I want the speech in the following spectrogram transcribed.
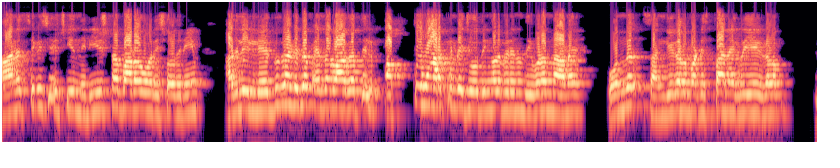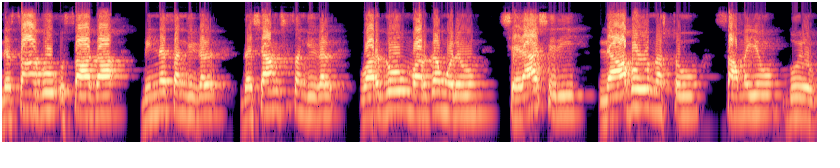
മാനസിക ശേഷിയും നിരീക്ഷണ പാഠ പരിശോധനയും. അതിൽ ലഘുഗണിതം എന്ന ഭാഗത്തിൽ പത്ത് മാർക്കിന്റെ ചോദ്യങ്ങൾ വരുന്നത് ഇവിടെ നിന്നാണ്. ഒന്ന് സംഖ്യകളും അടിസ്ഥാന ക്രിയകളും ലസാഗു ഉസാഗ ഭിന്നസംഖ്യകൾ ദശാംശ സംഖ്യകൾ വർഗവും വർഗമൂലവും ശരാശരി ലാഭവും നഷ്ടവും സമയവും ദൂരവും.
